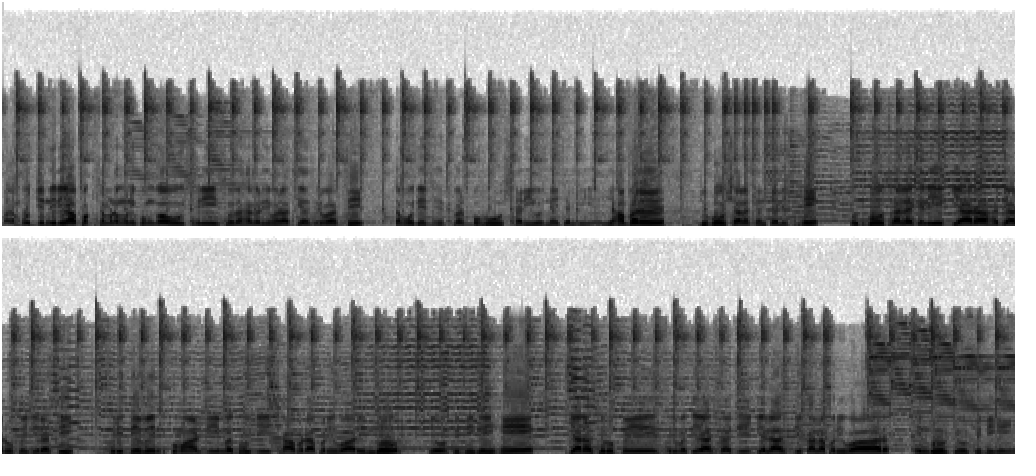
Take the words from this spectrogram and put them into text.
परम पूज्य निर्यापक श्रमण मुनि पुंगाओ श्री सुधाकर जी महाराज के आशीर्वाद से तपोदय क्षेत्र पर बहुत सारी योजनाएँ चल रही है। यहाँ पर जो गौशाला संचालित है, उस गौशाला के लिए ग्यारह हज़ार रुपये की राशि श्री देवेंद्र कुमार जी, मधु जी, छाबड़ा परिवार, इंदौर की ओर से दी गई है। ग्यारह सौ रुपये श्रीमती आशा जी, कैलाश जी, काला परिवार, इंदौर की ओर से दी गई।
